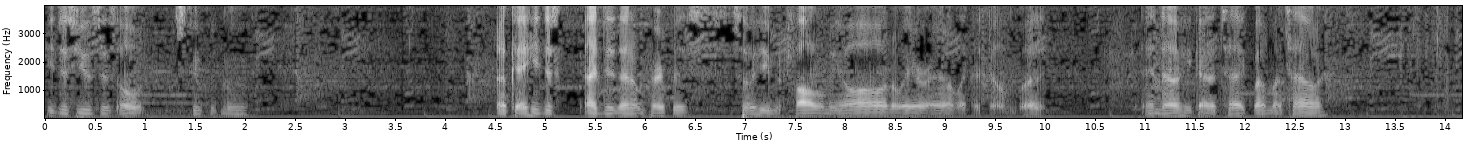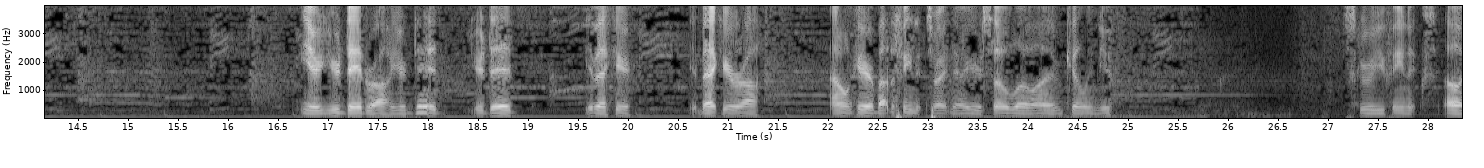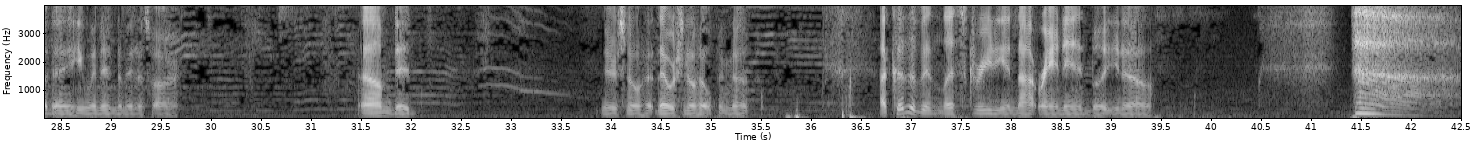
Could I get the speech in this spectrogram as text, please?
He just used his ult stupid move. Okay, he just, I did that on purpose, so he would follow me all the way around like a dumb butt. And now he got attacked by my tower. You're, you're dead, Ra. You're dead. You're dead. Get back here. Get back here, Ra. I don't care about the Phoenix right now. You're so low, I am killing you. Screw you, Phoenix. Oh, dang, he went into Minotaur. I'm dead. There's no there was no helping that. I could have been less greedy and not ran in, but you know.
